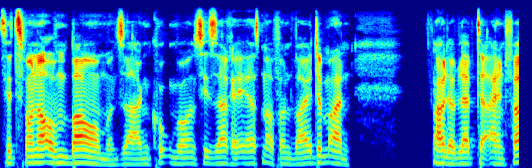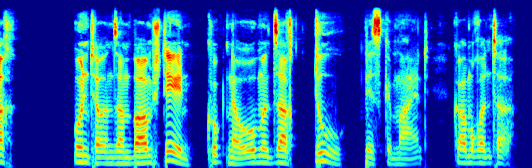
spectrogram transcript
Sitzen wir noch auf dem Baum und sagen, gucken wir uns die Sache erstmal von weitem an. Aber da bleibt er einfach unter unserem Baum stehen, guckt nach oben und sagt, du bist gemeint, komm runter.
